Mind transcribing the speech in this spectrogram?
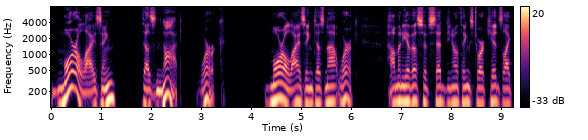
moralizing does not work. Moralizing does not work. How many of us have said, you know, things to our kids like,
